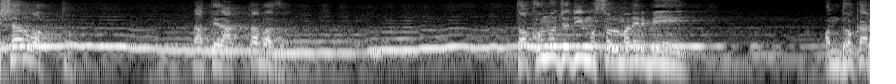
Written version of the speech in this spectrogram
এশার ওয়াক্ত রাতের আটটা বাজে। তখনও যদি মুসলমানের মেয়ে অন্ধকার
